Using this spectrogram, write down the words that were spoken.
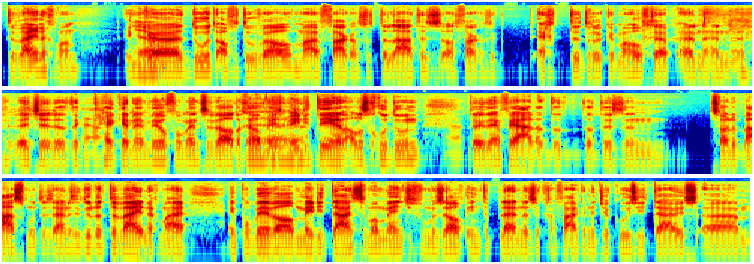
Te weinig, man. Ik Ja? eh, doe het af en toe wel, maar vaak als het te laat is. Dus als, vaak als ik echt te druk in mijn hoofd heb. En, en eh, weet je, dat ik Ja. herken heel veel mensen wel. Dan gaan opeens mediteren en alles goed doen. Terwijl ik denk van ja, dat, dat, dat is een... Het zou de basis moeten zijn. Dus ik doe dat te weinig. Maar ik probeer wel meditatiemomentjes voor mezelf in te plannen. Dus ik ga vaak in de jacuzzi thuis. Ehm,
